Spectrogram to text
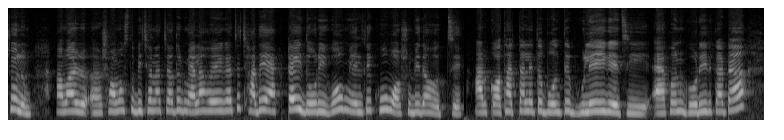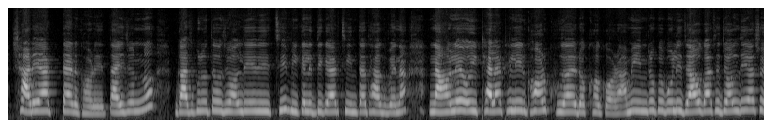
চলুন, আমার সমস্ত বিছানার চাদর মেলা হয়ে গেছে, ছাদে একটাই দড়ি গো, মেলতে খুব অসুবিধা হচ্ছে। আর কথার তালে তো বলতে ভুলেই গেছি, এখন ঘড়ির কাটা সাড়ে আটটার ঘরে, তাই জন্য গাছগুলোতেও জল দিয়ে দিচ্ছি, বিকেলের দিকে আর চিন্তা থাকবে না না হলে ওই ঠেলাঠেলির ঘর ক্ষুধায় রক্ষা কর। আমি ইন্দ্রকে বলি, যাও গাছে জল দিয়ে আসো।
